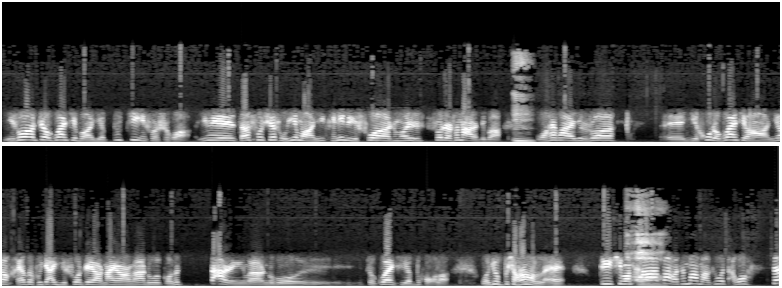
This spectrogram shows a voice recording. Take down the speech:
你说这关系吧也不近，说实话，因为咱说学手艺嘛，你肯定得说什么说这说那的，对吧？嗯，我害怕就是说。呃，以后的关系哈，你让孩子回家一说这样那样，完了之后搞得大人完了之后，这关系也不好了。我就不想让他来，最希望他爸爸他妈妈给我打过三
